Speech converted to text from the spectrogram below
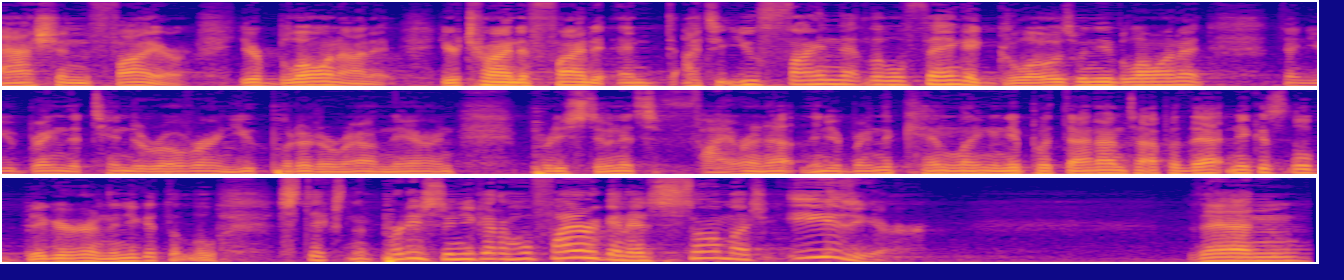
ashen fire. You're blowing on it. You're trying to find it. And you find that little thing, it glows when you blow on it. Then you bring the tinder over and you put it around there, and pretty soon it's firing up. And then you bring the kindling and you put that on top of that, and it gets a little bigger. And then you get the little sticks. And then pretty soon you got a whole fire again. It's so much easier than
